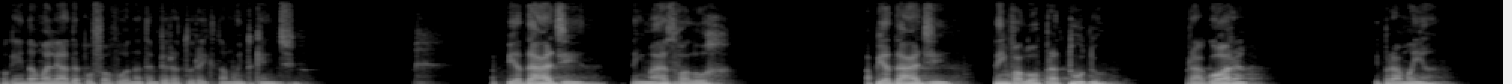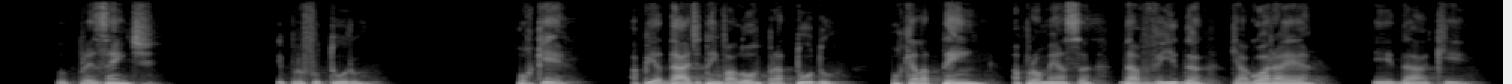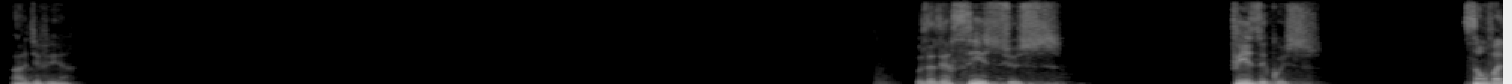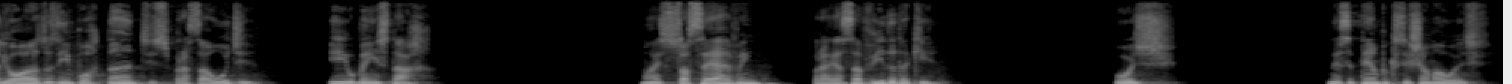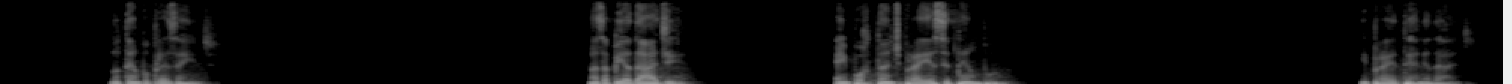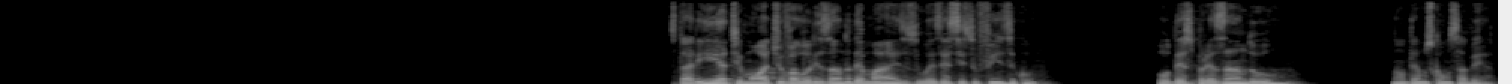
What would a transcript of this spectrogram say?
Alguém dá uma olhada, por favor, na temperatura aí que está muito quente. A piedade tem mais valor. A piedade tem valor para tudo, para agora para amanhã, para o presente e para o futuro. Por quê? A piedade tem valor para tudo, porque ela tem a promessa da vida que agora é e da que há de vir. Os exercícios físicos são valiosos e importantes para a saúde e o bem-estar, mas só servem para essa vida daqui, hoje, nesse tempo que se chama hoje, no tempo presente. Mas a piedade é importante para esse tempo e para a eternidade. Estaria Timóteo valorizando demais o exercício físico ou desprezando-o? Não temos como saber.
